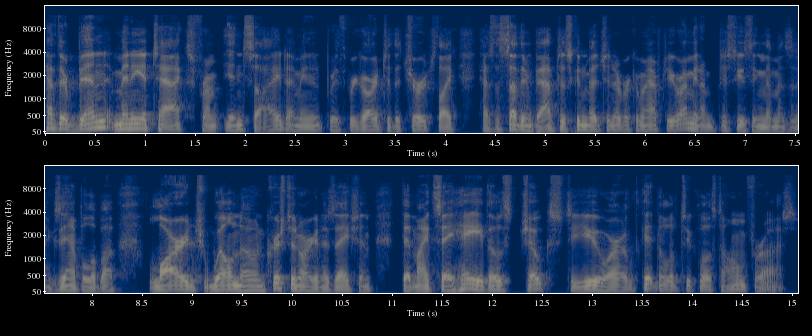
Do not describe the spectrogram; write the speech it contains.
have there been many attacks from inside? I mean, with regard to the church, like has the Southern Baptist Convention ever come after you? I mean, I'm just using them as an example of a large, well known Christian organization that might say, hey, those jokes to you are getting a little too close to home for us.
